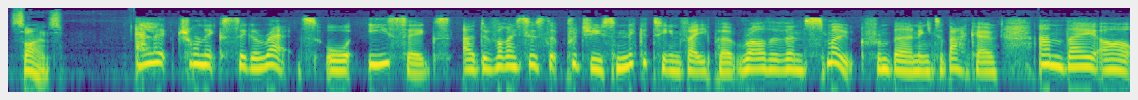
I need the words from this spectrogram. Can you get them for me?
science. Electronic cigarettes, or e cigs, are devices that produce nicotine vapour rather than smoke from burning tobacco, and they are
